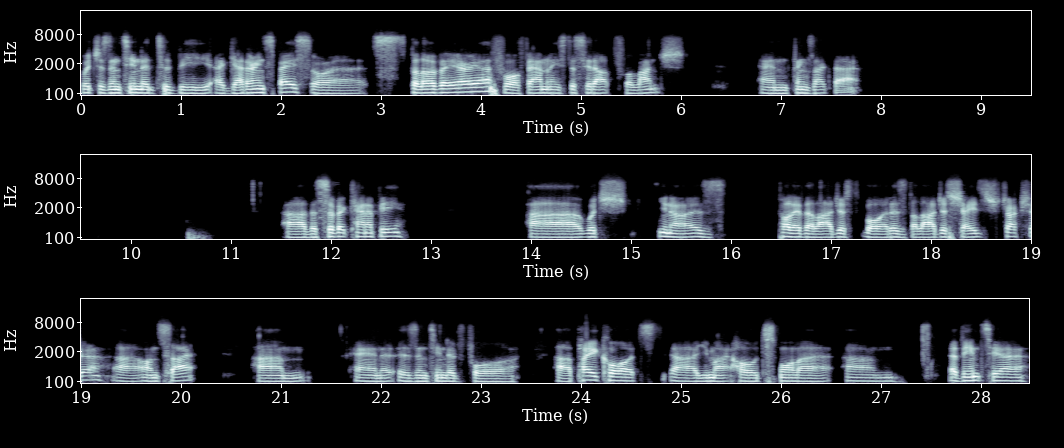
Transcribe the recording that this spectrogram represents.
which is intended to be a gathering space or a spillover area for families to sit up for lunch and things like that. Uh, the civic canopy, uh, which you know is probably the largest, well, it is the largest shade structure uh, on site, um, and it is intended for uh, play courts. Uh, you might hold smaller um, events here,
